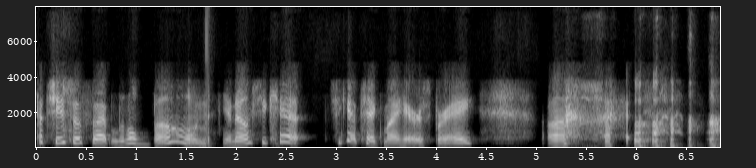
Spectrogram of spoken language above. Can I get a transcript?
but she's just that little bone, you know. She can't she can't take my hairspray. Uh,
